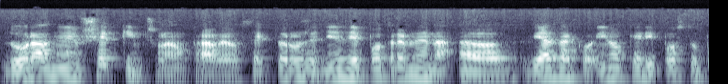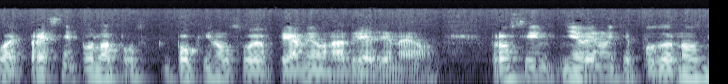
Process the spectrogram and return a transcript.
Zdôrazňujem všetkým členom pravého sektoru, že dnes je potrebné na, e, viac ako inokedy postupovať presne podľa pokynov svojho priamého nadriadeného. Prosím, nevenujte pozornosť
